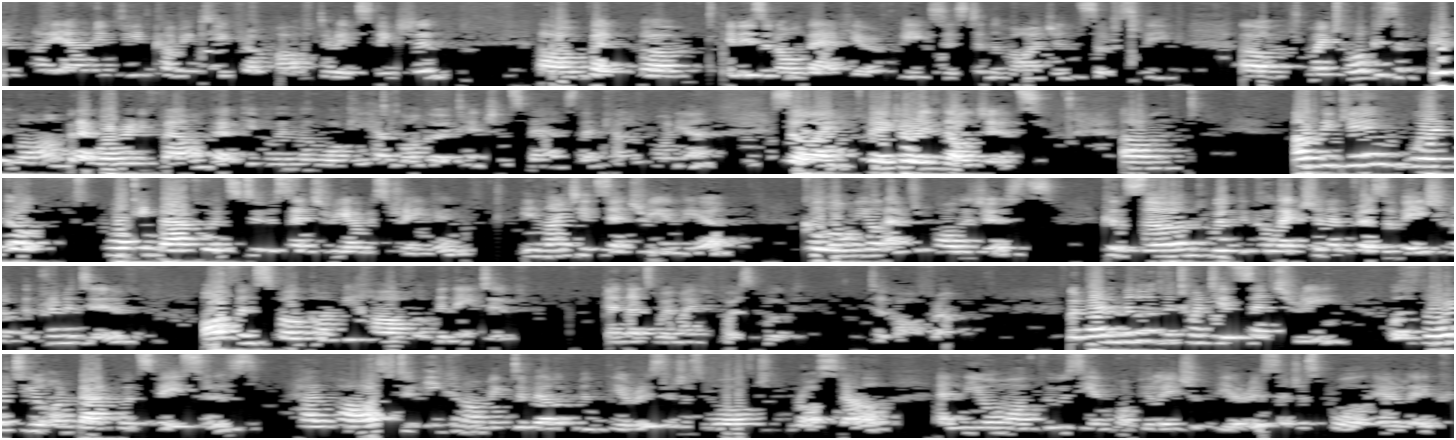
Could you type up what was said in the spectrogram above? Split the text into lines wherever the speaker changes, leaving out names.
I am indeed coming to you from after extinction. Um, but um, it isn't all bad here. We exist in the margins, so to speak. Um, my talk is a bit long, but I've already found that people in Milwaukee have longer attention spans than California, so I beg your indulgence. Um, I'll begin with uh, walking backwards to the century I was trained in. In 19th century India, colonial anthropologists concerned with the collection and preservation of the primitive often spoke on behalf of the native and that's where my first book took off from. But by the middle of the 20th century, authority on backward spaces had passed to economic development theorists such as Walt Rostow and neo-Malthusian population theorists such as Paul Ehrlich,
